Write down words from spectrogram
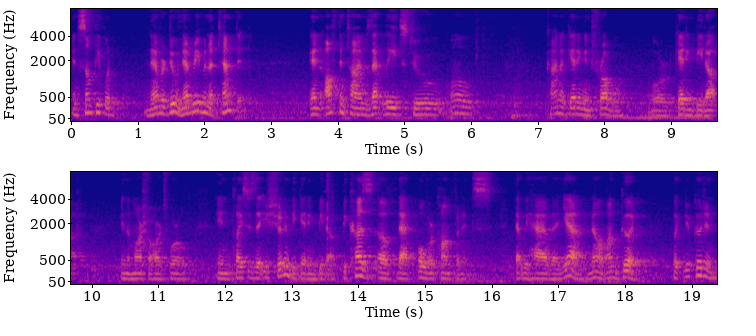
And some people never do, never even attempt it and oftentimes that leads to well kind of getting in trouble or getting beat up in the martial arts world in places that you shouldn't be getting beat up because of that overconfidence that we have that yeah no i'm good but you're good in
